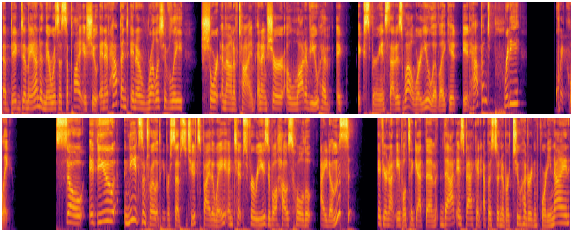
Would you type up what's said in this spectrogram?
a big demand and there was a supply issue, and it happened in a relatively short amount of time. And I'm sure a lot of you have experienced that as well where you live. Like it it happened pretty quickly. So, if you need some toilet paper substitutes, by the way, and tips for reusable household items, if you're not able to get them, that is back in episode number 249.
